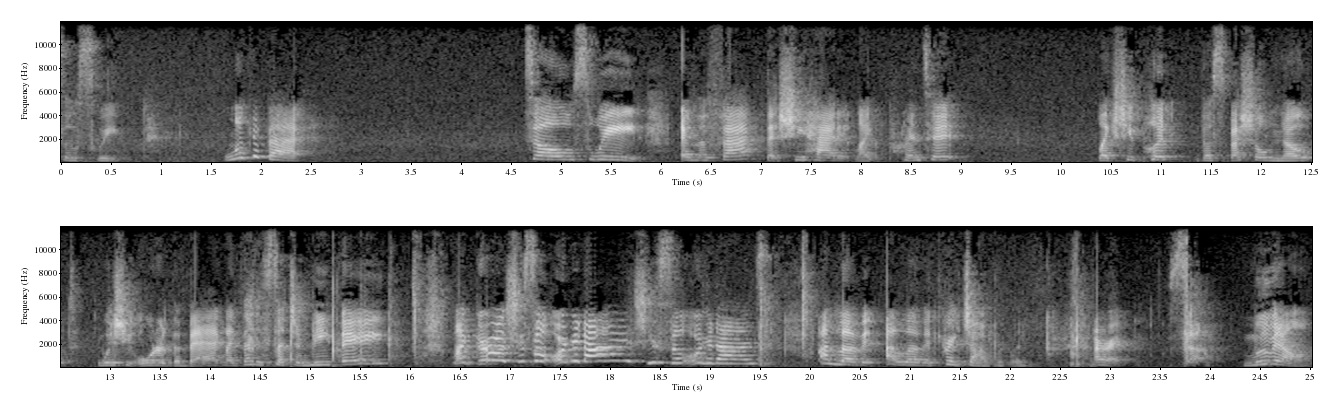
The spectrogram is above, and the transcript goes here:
so sweet. Look at that so sweet and the fact that she had it like printed like she put the special note when she ordered the bag. Like that is such a me thing. My girl she's so organized. She's so organized. I love it. I love it. Great job brooklyn. All right. So moving on.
